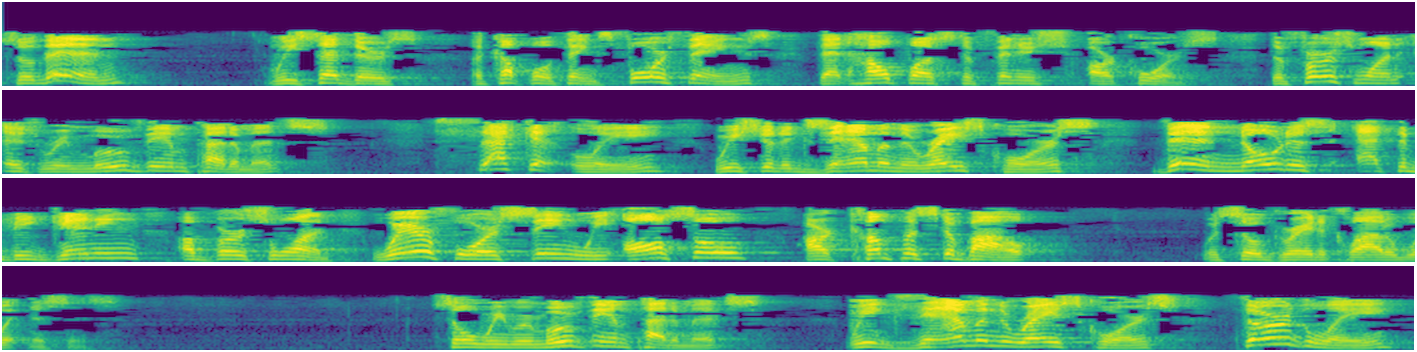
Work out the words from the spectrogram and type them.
So then, we said there's a couple of things, four things that help us to finish our course. The first one is remove the impediments. Secondly, we should examine the race course. Then notice at the beginning of verse 1, wherefore seeing we also are compassed about with so great a cloud of witnesses. So we remove the impediments. We examine the race course. Thirdly,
